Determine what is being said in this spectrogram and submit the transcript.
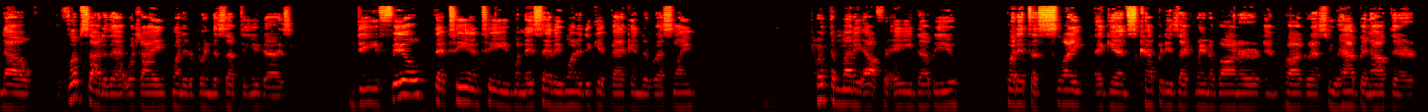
Now, the flip side of that, which I wanted to bring this up to you guys, do you feel that TNT, when they say they wanted to get back into wrestling, put the money out for AEW, but it's a slight against companies like Ring of Honor and Progress who have been out there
